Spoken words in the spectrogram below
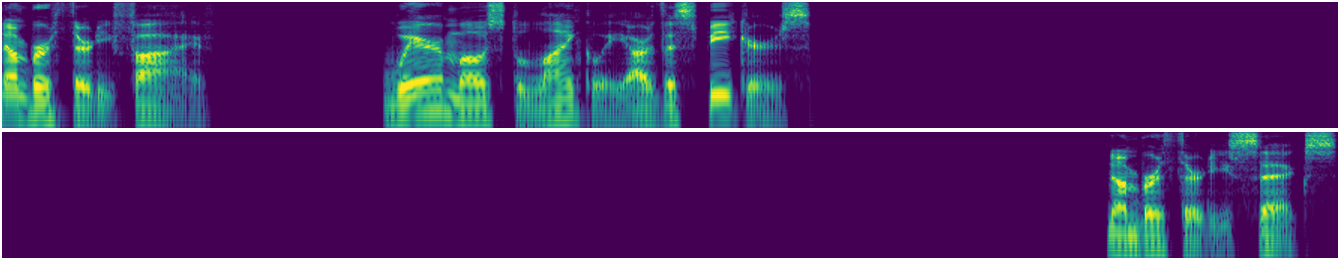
Number 35. Where most likely are the speakers? Number 36.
